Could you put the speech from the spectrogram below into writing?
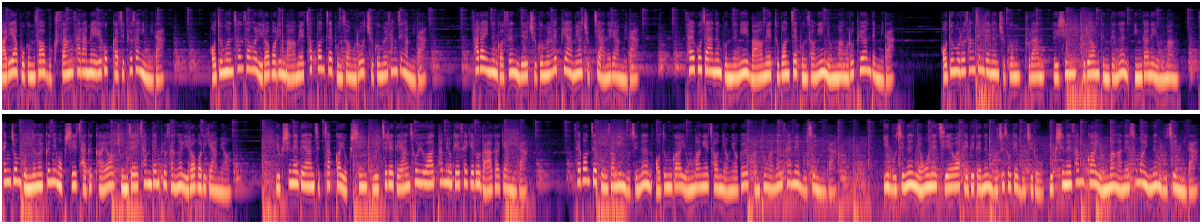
마리아 복음서 묵상 사람의 일곱 가지 표상입니다. 어둠은 천성을 잃어버린 마음의 첫 번째 본성으로 죽음을 상징합니다. 살아있는 것은 늘 죽음을 회피하며 죽지 않으려 합니다. 살고자 하는 본능이 마음의 두 번째 본성인 욕망으로 표현됩니다. 어둠으로 상징되는 죽음, 불안, 의심, 두려움 등등은 인간의 욕망, 생존 본능을 끊임없이 자극하여 존재의 참된 표상을 잃어버리게 하며 육신에 대한 집착과 욕심, 물질에 대한 소유와 탐욕의 세계로 나아가게 합니다. 세 번째 본성인 무지는 어둠과 욕망의 전 영역을 관통하는 삶의 무지입니다. 이 무지는 영혼의 지혜와 대비되는 무지 속의 무지로 육신의 삶과 욕망 안에 숨어 있는 무지입니다.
